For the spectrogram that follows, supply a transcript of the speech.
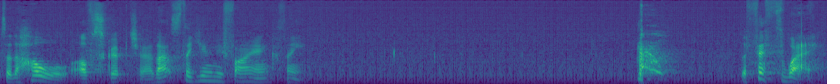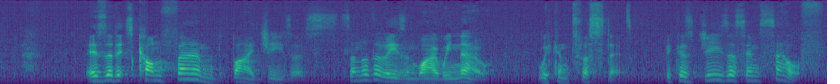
to the whole of Scripture. That's the unifying theme. the fifth way is that it's confirmed by Jesus. It's another reason why we know we can trust it, because Jesus himself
